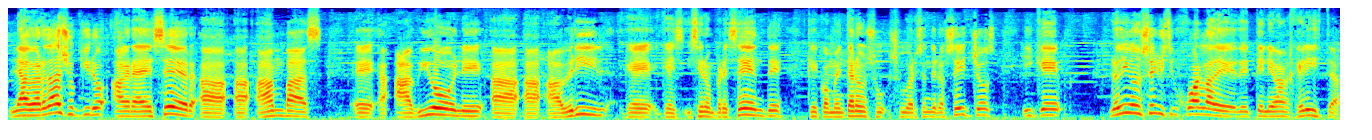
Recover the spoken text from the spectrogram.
La verdad yo quiero agradecer a ambas eh, a, Viole, a, Abril, que, hicieron presente, que comentaron su, versión de los hechos y que, lo digo en serio y sin jugarla de, de televangelista,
